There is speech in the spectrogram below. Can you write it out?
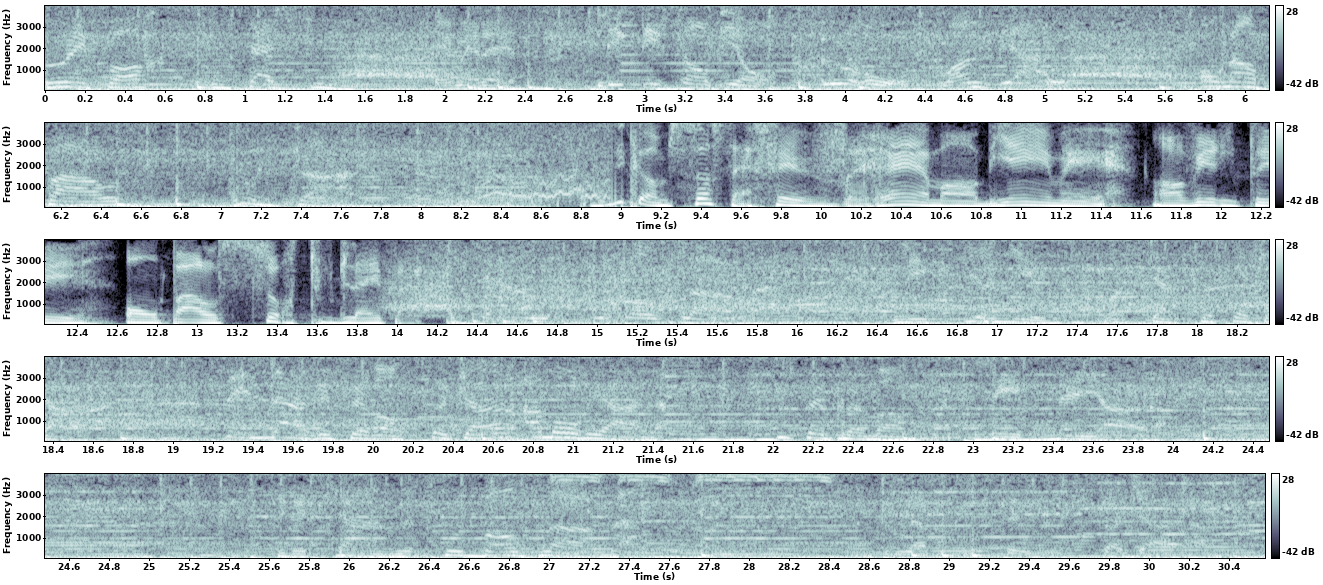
peu importe où ça joue. MLS, Ligue des champions, Euro, Mondial. On en parle tout le temps. Dit comme ça, ça fait vraiment bien, mais en vérité, on parle surtout de l'impact. Football Club. Les pionniers du podcast soccer. C'est la référence soccer à Montréal. Tout simplement, les meilleurs. C'est le Cannes Football Club. La poutine du.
